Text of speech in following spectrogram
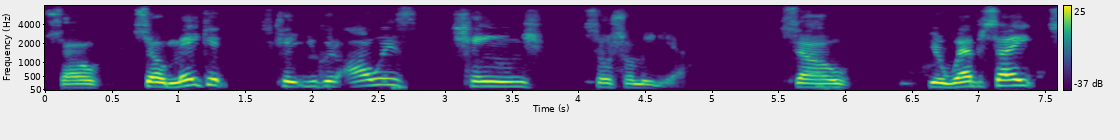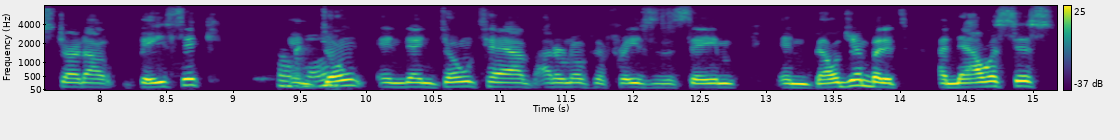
So so make it. You can always change social media. So your website start out basic and don't and then don't have. I don't know if the phrase is the same in Belgium, but it's analysis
